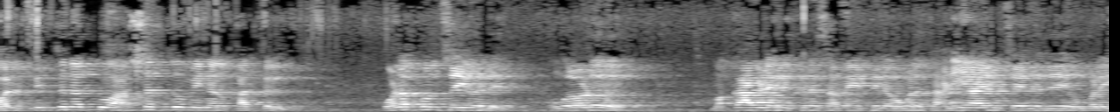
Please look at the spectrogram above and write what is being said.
ஒல் பித்துனத்து அசத்து மினல் கத்தில் குழப்பம் செய்வது. உங்களோடு மக்காவில் இருக்கிற சமயத்தில் உங்களுக்கு அநியாயம் செய்தது உங்களை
